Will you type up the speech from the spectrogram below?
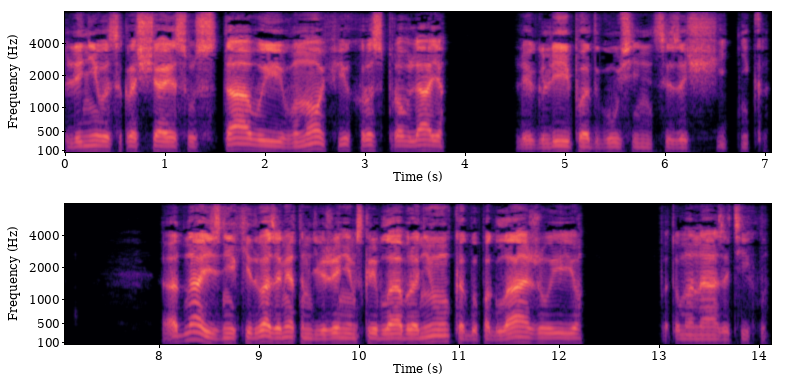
лениво сокращая суставы и вновь их расправляя, легли под гусеницы защитника. Одна из них едва заметным движением скребла броню, как бы поглаживая ее. Потом она затихла.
